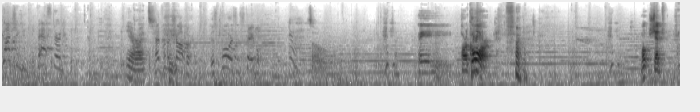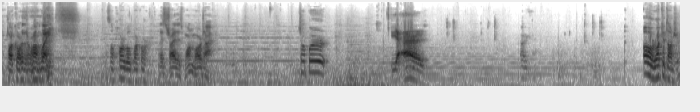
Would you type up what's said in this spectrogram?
Gotcha, you bastard! Yeah, right. Head for the hmm. chopper. This floor isn't stable. So. Hey. Parkour! oh shit. Parkour the wrong way. That's a horrible parkour. Let's try this one more time. Chopper! Yeah. Okay. Oh, rocket launcher.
